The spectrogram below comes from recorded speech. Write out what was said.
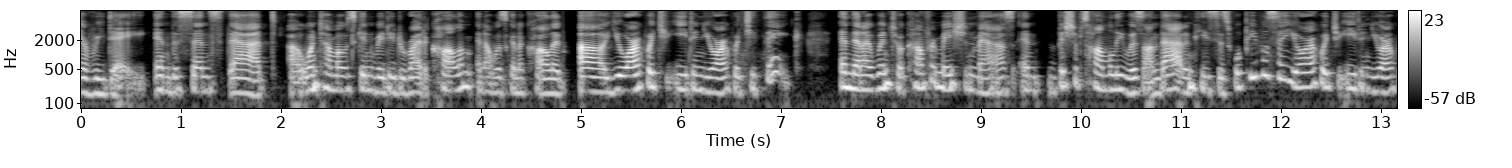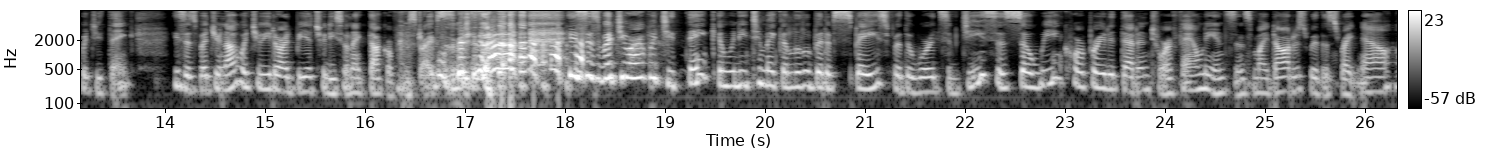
every day in the sense that uh, one time I was getting ready to write a column and I was going to call it uh, "You Are What You Eat and You Are What You Think." And then I went to a confirmation mass, and Bishop's homily was on that. And he says, Well, people say you are what you eat and you are what you think. He says, But you're not what you eat, or I'd be a chorizo and taco from Stripes. he, he says, But you are what you think. And we need to make a little bit of space for the words of Jesus. So we incorporated that into our family. And since my daughter's with us right now,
